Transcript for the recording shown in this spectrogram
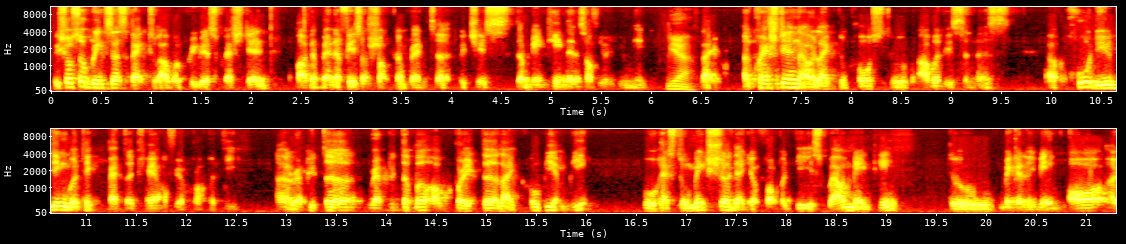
Which also brings us back to our previous question about the benefits of short-term rental, which is the maintenance of your unit. Yeah. Like a question I would like to pose to our listeners: uh, Who do you think will take better care of your property? A reputable, reputable operator like Airbnb, who has to make sure that your property is well maintained to make a living, or a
